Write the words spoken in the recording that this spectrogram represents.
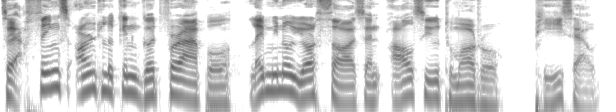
So yeah, things aren't looking good for Apple. Let me know your thoughts and I'll see you tomorrow. Peace out.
